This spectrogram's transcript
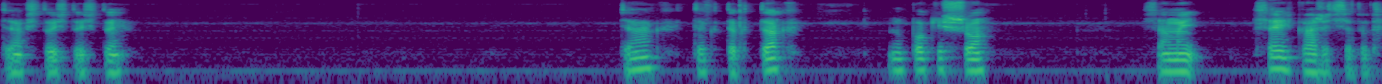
Так, стой, стой, стой. Так, так, так, так. Ну, поки що. Самий цей, кажеться, тут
